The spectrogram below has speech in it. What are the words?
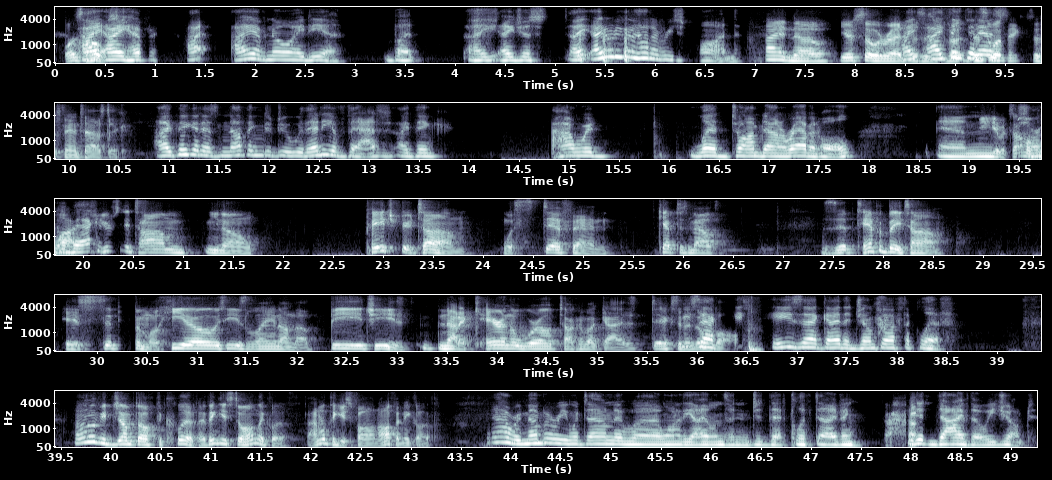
Was I. I have I I have no idea, but I I just I, I don't even know how to respond. I know you're so red. I- This is, I think this is is- what makes this fantastic. I think it has nothing to do with any of that. I think Howard led Tom down a rabbit hole and Yeah, but Tom back. Usually, Tom, you know, Patriot Tom was stiff and kept his mouth zipped. Tampa Bay Tom is sipping mojitos. He's laying on the beach. He's not a care in the world talking about guys' dicks and his own balls. He's that guy that jumped off the cliff. I don't know if he jumped off the cliff. I think he's still on the cliff. I don't think he's fallen off any cliff. Now, remember he went down to uh, one of the islands and did that cliff diving. He didn't dive though; he jumped,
